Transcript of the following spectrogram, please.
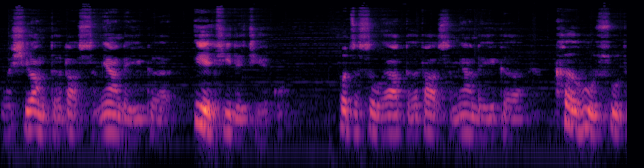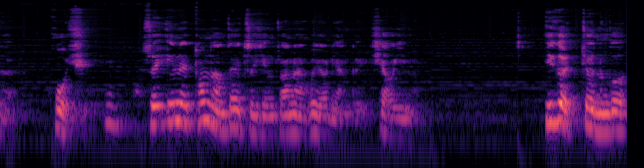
我希望得到什么样的一个业绩的结果，或者是我要得到什么样的一个客户数的获取。嗯，所以因为通常在执行专案会有两个效益嘛，一个就能够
